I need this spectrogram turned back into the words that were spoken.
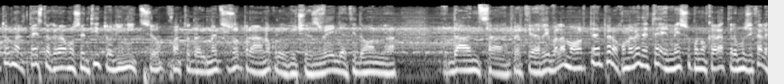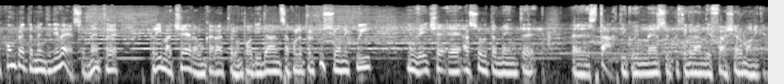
Ritorna al testo che avevamo sentito all'inizio, fatto dal mezzo soprano, quello che dice svegliati donna, danza perché arriva la morte, però come vedete è messo con un carattere musicale completamente diverso, mentre prima c'era un carattere un po' di danza con le percussioni, qui invece è assolutamente eh, statico, immerso in queste grandi fasce armoniche.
